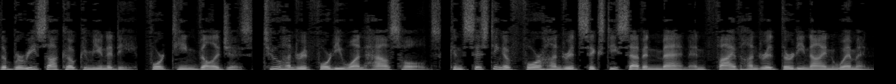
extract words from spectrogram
The Barisakho community, 14 villages, 241 households, consisting of 467 men and 539 women,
